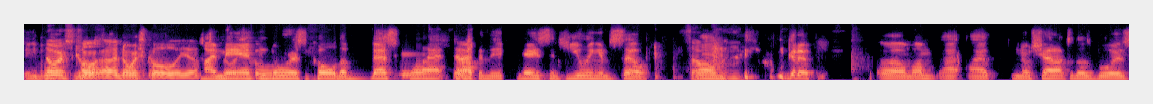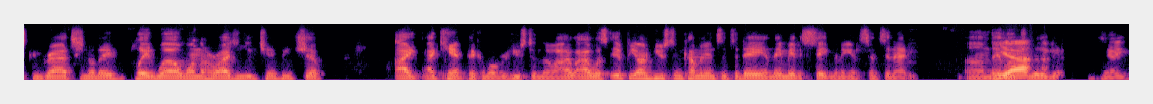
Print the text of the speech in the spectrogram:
Anybody? Norris Cole. Nor, uh, Norris Cole, yep. My Norris man, Cole. Norris Cole, the best flat top in the NBA since Ewing himself. So um, I'm gonna um, I'm I, I, you know shout out to those boys. Congrats. You know they played well, won the Horizon League championship. I I can't pick them over Houston though. I, I was iffy on Houston coming into today, and they made a statement against Cincinnati. Um, they yeah. looked really good. Cincinnati.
